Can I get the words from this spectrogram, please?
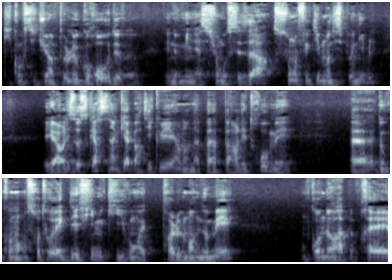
qui constituent un peu le gros de, des nominations au César, sont effectivement disponibles. Et alors les Oscars, c'est un cas particulier. On n'en a pas parlé trop, mais euh, donc on, on se retrouve avec des films qui vont être probablement nommés donc on aura à peu près,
